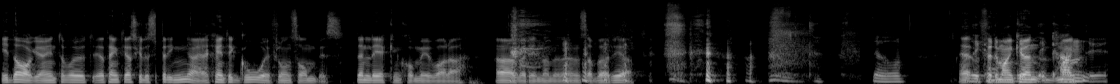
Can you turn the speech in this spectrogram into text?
idag. Jag har inte varit ute. Jag tänkte jag skulle springa. Jag kan inte gå ifrån zombies. Den leken kommer ju vara över innan den ens har börjat. jo, Eh, det För kan, man, kunde, det, det kan man, du.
